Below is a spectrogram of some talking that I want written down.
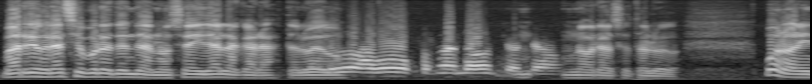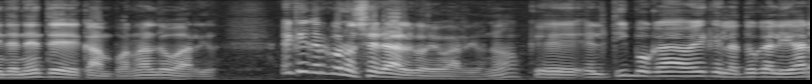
Barrios, gracias por atendernos ¿eh? y dar la cara. Hasta luego. a vos, Fernando. Chao, Un, abrazo, hasta luego. Bueno, el intendente de campo, Arnaldo Barrios. Hay que reconocer algo de Barrios, ¿no? Que el tipo cada vez que la toca ligar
